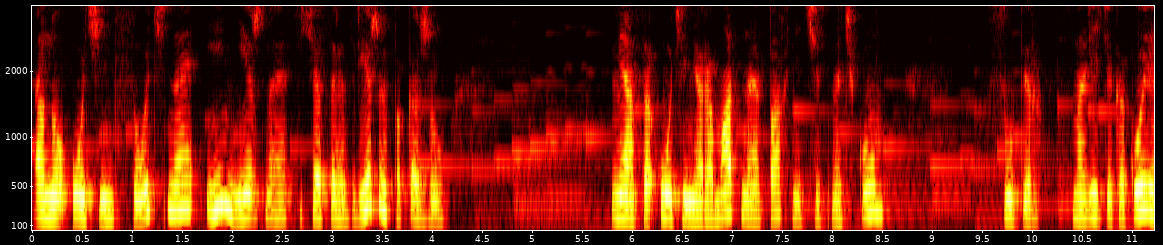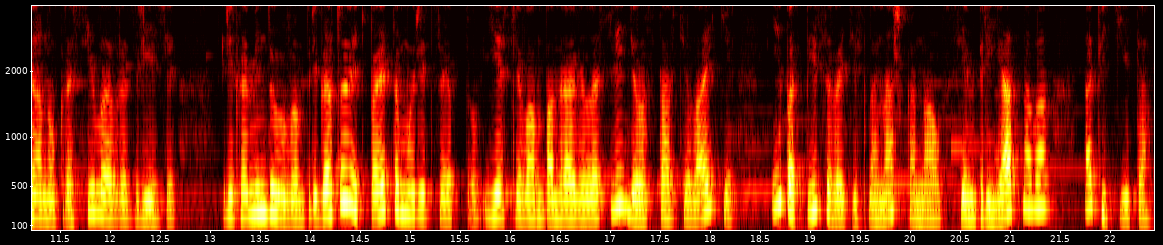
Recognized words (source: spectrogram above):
Оно очень сочное и нежное. Сейчас разрежу и покажу. Мясо очень ароматное, пахнет чесночком. Супер! Смотрите, какое оно красивое в разрезе. Рекомендую вам приготовить по этому рецепту. Если вам понравилось видео, ставьте лайки и подписывайтесь на наш канал. Всем приятного аппетита!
